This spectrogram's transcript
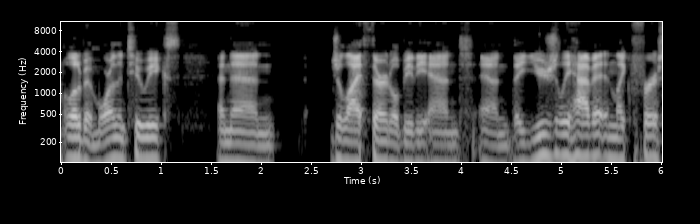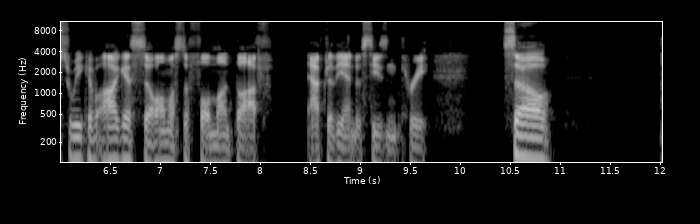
a little bit more than two weeks, and then July 3rd will be the end. And they usually have it in like first week of August, so almost a full month off after the end of season three. So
